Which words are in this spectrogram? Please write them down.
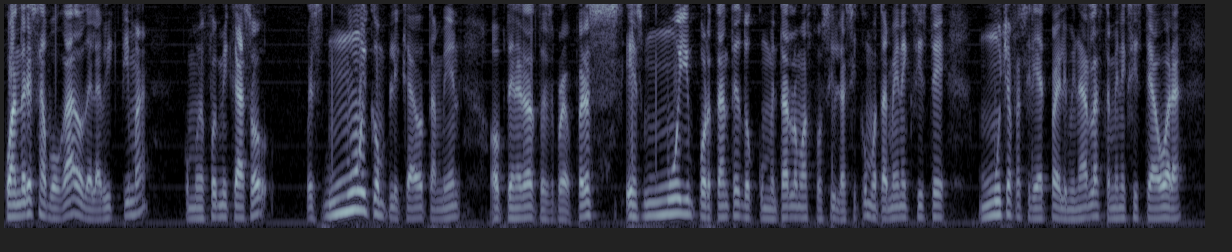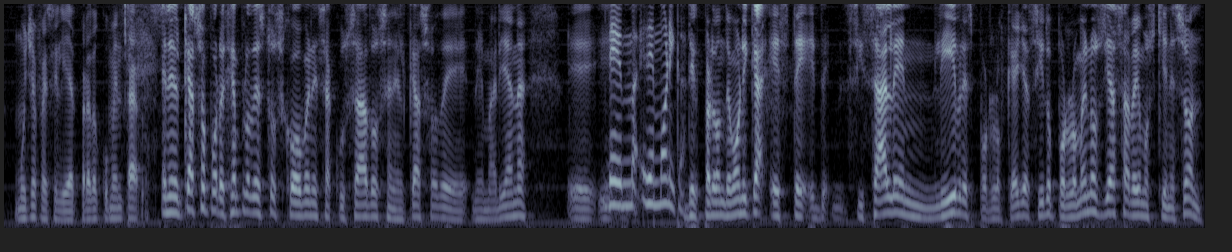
Cuando eres abogado de la víctima, como fue mi caso, es muy complicado también obtener datos de prueba, pero es, es, muy importante documentar lo más posible, así como también existe mucha facilidad para eliminarlas, también existe ahora mucha facilidad para documentarlas. En el caso, por ejemplo, de estos jóvenes acusados, en el caso de, de Mariana... Eh, de, Mónica. perdón, de Mónica, este, si salen libres por lo que haya sido, por lo menos ya sabemos quiénes son.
